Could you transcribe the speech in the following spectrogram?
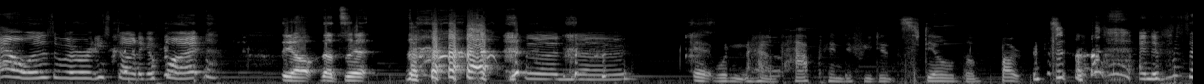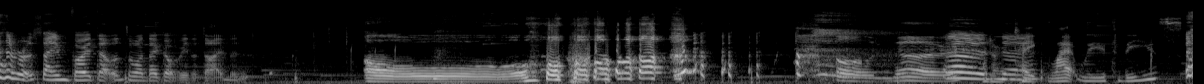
hours and we're already starting a fight. Yep, that's it. Oh no. It wouldn't have happened if you didn't steal the boat. And if it's the same boat, that was the one that got me the diamond. oh. oh no. Oh I don't no. take lightly to these.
